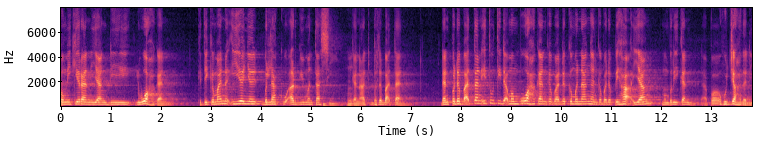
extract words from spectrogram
pemikiran yang diluahkan ketika mana ianya berlaku argumentasi hmm. kan perdebatan dan perdebatan itu tidak membuahkan kepada kemenangan kepada pihak yang memberikan apa hujah tadi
